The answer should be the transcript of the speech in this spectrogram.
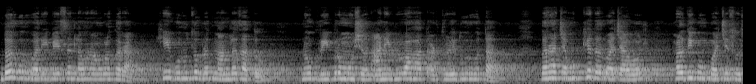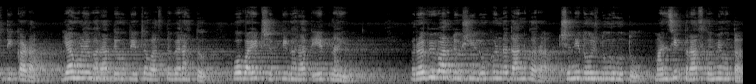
दर गुरुवारी बेसन लावून आंघोळ करा. हे गुरुचं व्रत मानलं जातं. नोकरी प्रमोशन आणि विवाहात अडथळे दूर होतात. घराच्या मुख्य दरवाजावर हळदी कुंकवाची स्वस्तिक काढा. यामुळे घरात देवतेचं वास्तव्य राहतं व वाईट शक्ती घरात येत नाही. रविवार दिवशी लोखंड दान करा. शनिदोष दूर होतो. मानसिक त्रास कमी होतात.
